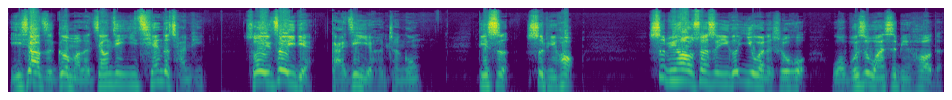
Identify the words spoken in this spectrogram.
一下子购买了将近一千的产品。所以这一点改进也很成功。第四，视频号，视频号算是一个意外的收获。我不是玩视频号的。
